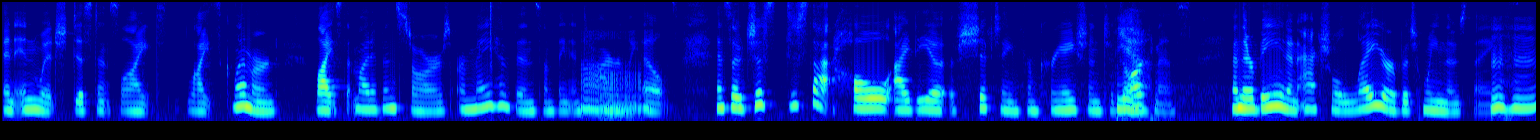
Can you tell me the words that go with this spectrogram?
and in which distant lights lights glimmered, lights that might have been stars or may have been something entirely Aw. else. And so just just that whole idea of shifting from creation to Yeah. darkness and there being an actual layer between those things Mm-hmm.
